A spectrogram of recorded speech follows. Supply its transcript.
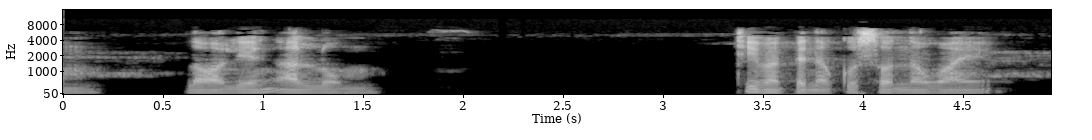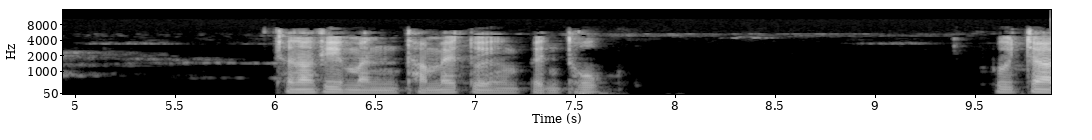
มณ์หล่อเลี้ยงอารมณ์ ที่มันเป็นอกุศลเอาไว้ ฉะนั้นที่มันทำให้ตัวเองเป็นทุกข์พระเจ้า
